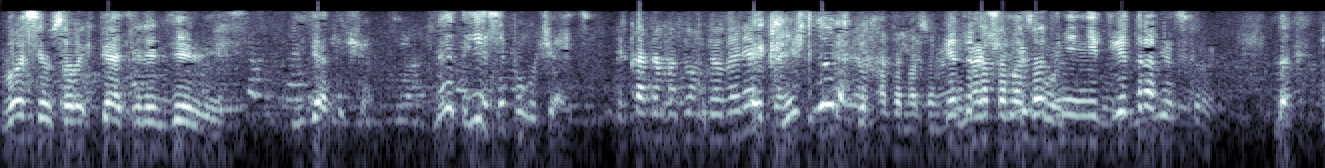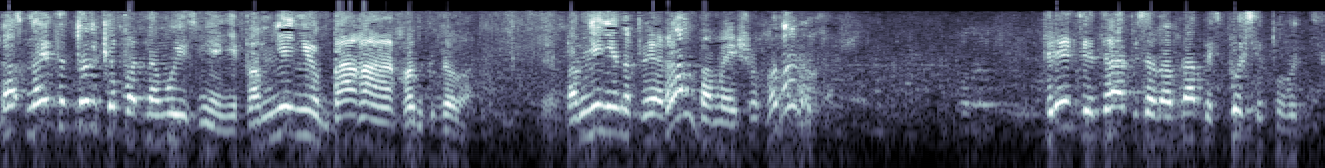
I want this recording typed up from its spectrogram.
8.45 или 9 едят еще. Но это если получается. Беркат Амазон И, говорят, конечно, говорят Берхат Амазон. Берхат Амазон не, не две трапезы. Да. Но, но это только по одному изменению. По мнению Бара Ходгдова. По мнению, например, Рамбама и Шуханаруха, третья трапеза должна быть после полудня.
